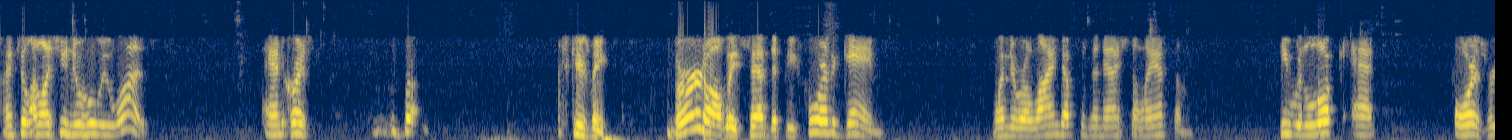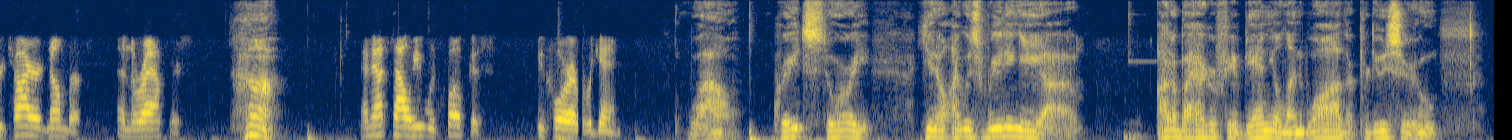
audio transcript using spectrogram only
Until unless you knew who he was, and of course excuse me, Bird always said that before the game, when they were lined up for the national anthem, he would look at Orr's retired number in the rafters. Huh. And that's how he would focus before every game. Wow. Great story. You know, I was reading a uh, autobiography of Daniel Lanois, the producer who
